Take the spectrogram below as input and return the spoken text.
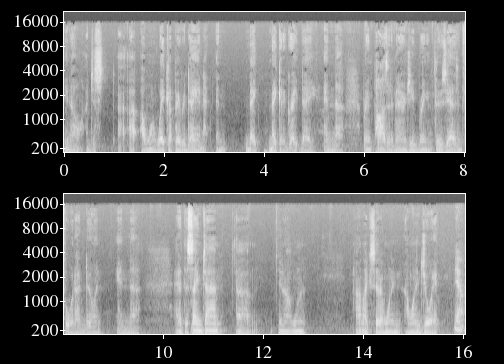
you know, I just, I, I want to wake up every day and and make make it a great day, and uh, bring positive energy, bring enthusiasm for what I'm doing, and uh, and at the same time, um, you know, I want to uh, like I said, I want to I want to enjoy it. Yeah.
